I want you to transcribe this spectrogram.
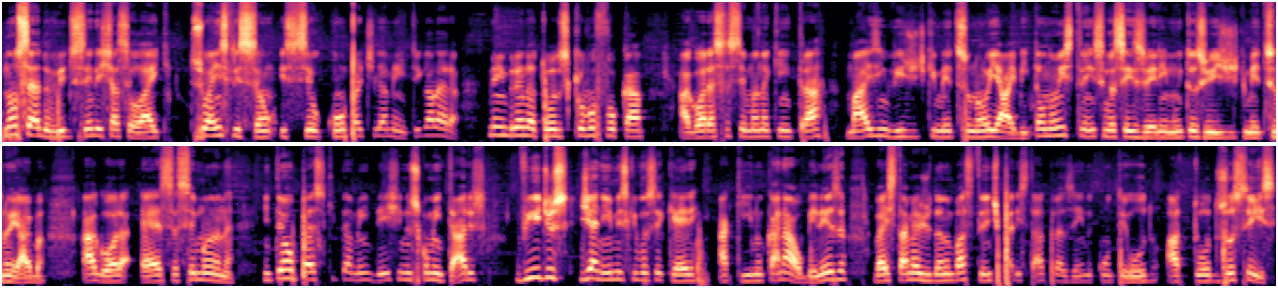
não saia do vídeo sem deixar seu like, sua inscrição e seu compartilhamento. E galera, lembrando a todos que eu vou focar agora essa semana que entrar mais em vídeo de Kimetsu no Yaiba. Então não estranhe se vocês verem muitos vídeos de Kimetsu no Yaiba agora essa semana. Então eu peço que também deixem nos comentários vídeos de animes que você quer aqui no canal, beleza? Vai estar me ajudando bastante para estar trazendo conteúdo a todos vocês.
